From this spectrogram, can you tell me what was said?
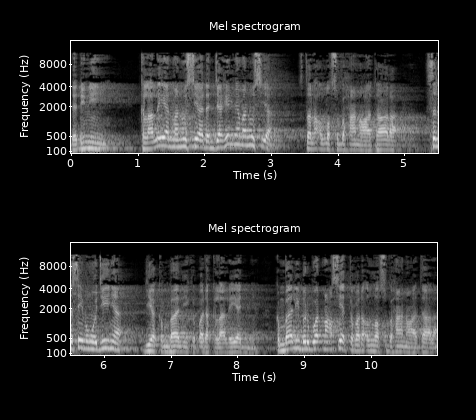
Dan ini kelalaian manusia dan jahilnya manusia setelah Allah Subhanahu wa taala selesai mengujinya dia kembali kepada kelalaiannya kembali berbuat maksiat kepada Allah Subhanahu wa taala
